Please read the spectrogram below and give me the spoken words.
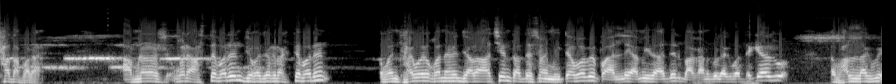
ছাতাপাড়া। আপনারা ওখানে আসতে পারেন, যোগাযোগ রাখতে পারেন। ওখানে থাকবে, ওখানে যারা আছেন তাদের সঙ্গে মিট হবে, পারলে আমি তাদের বাগানগুলো একবার দেখে আসব, ভালো লাগবে।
